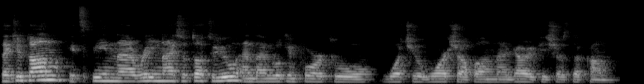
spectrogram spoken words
Thank you, Thom. It's been uh, really nice to talk to you, and I'm looking forward to watch your workshop on uh, GalleryTeachers.com.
